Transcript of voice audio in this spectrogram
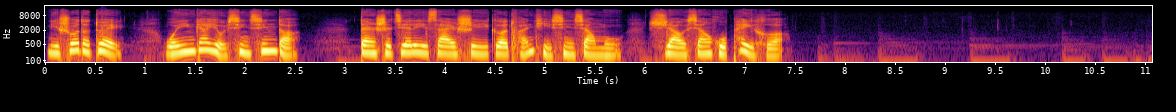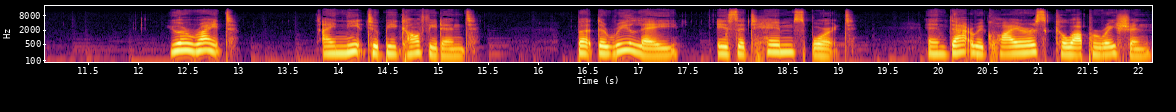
你说的对，我应该有信心的。 但是接力赛是一个团体性项目，需要相互配合。You're right. I need to be confident. But the relay is a team sport, and that requires cooperation.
